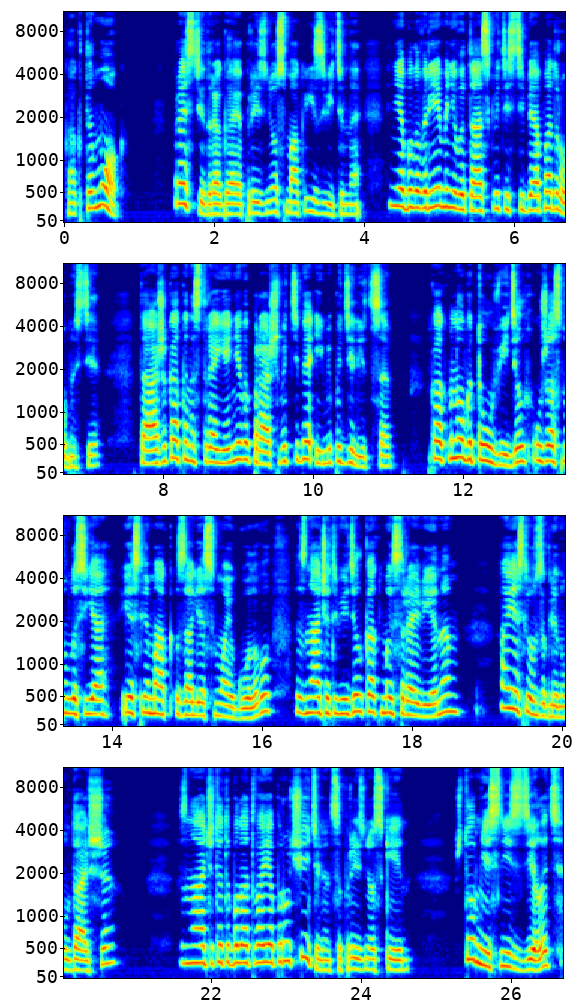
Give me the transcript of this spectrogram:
«Как ты мог?» «Прости, дорогая», — произнес маг язвительно. «Не было времени вытаскивать из тебя подробности. Так же, как и настроение выпрашивать тебя ими поделиться». «Как много ты увидел», — ужаснулась я. «Если маг залез в мою голову, значит, видел, как мы с Равеном...» «А если он заглянул дальше?» «Значит, это была твоя поручительница», — произнес Кейн. «Что мне с ней сделать?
